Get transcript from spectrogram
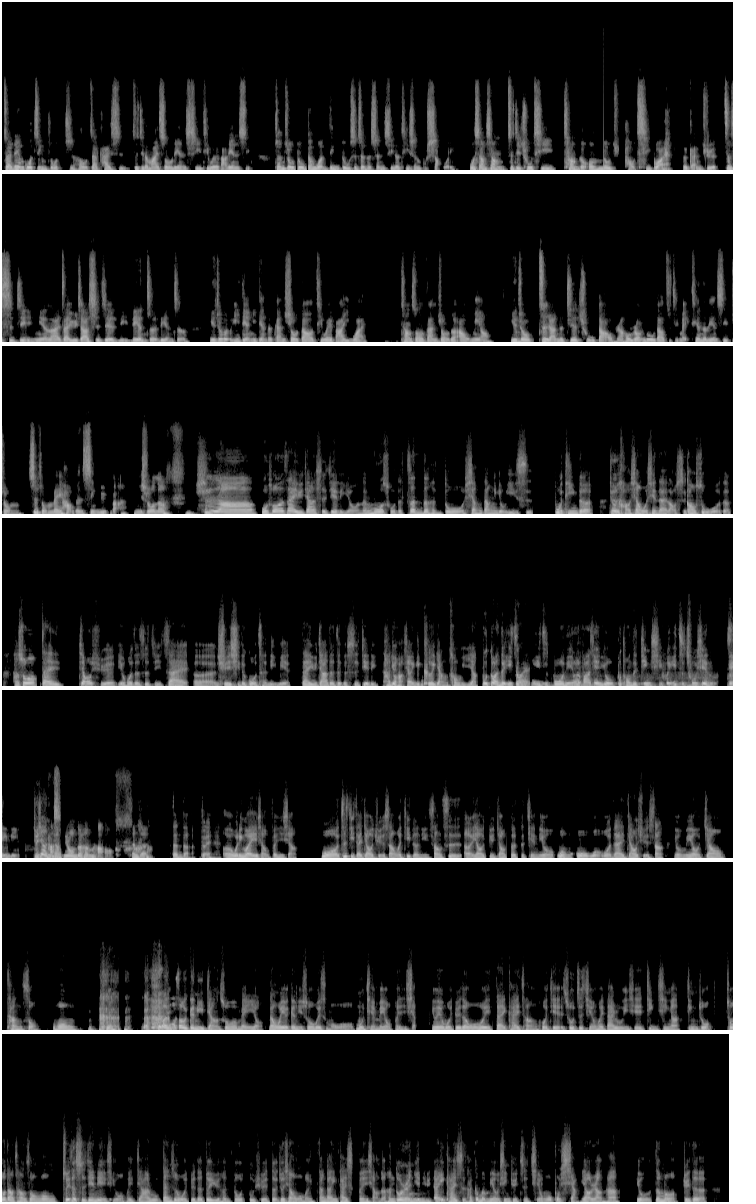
在练过静坐之后，再开始自己的 m y s o 练习、体位法练习，专注度跟稳定度是真的神奇的提升不少诶。我想想自己初期唱个 Om 都好奇怪的感觉。这十几年来在瑜伽世界里练着练着，也就一点一点的感受到体位法以外唱诵繁重的奥妙。也就自然的接触到，然后融入到自己每天的练习中，是种美好跟幸运吧？你说呢？是啊，我说在瑜伽世界里哦，能摸索的真的很多，相当有意思。不停的，就好像我现在老师告诉我的，他说在教学也或者自己在呃学习的过程里面。在瑜伽的这个世界里，它就好像一颗洋葱一样，不断的一直一直剥，你会发现有不同的惊喜会一直出现给你。就像你刚刚形容的很好，真的真的对。呃，我另外也想分享，我自己在教学上，我记得你上次呃要去教课之前，你有问过我，我在教学上有没有教唱诵嗡。我那时候跟你讲说没有，那我也跟你说为什么我目前没有分享，因为我觉得我会在开场或结束之前会带入一些静心啊、静坐。说到唱诵功，随着时间练习我会加入，但是我觉得对于很多初学者，就像我们刚刚一开始分享的，很多人也许在一开始他根本没有兴趣之前，我不想要让他有这么觉得。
